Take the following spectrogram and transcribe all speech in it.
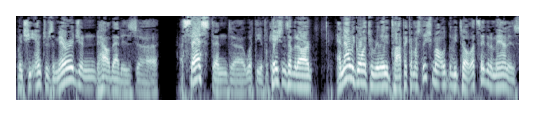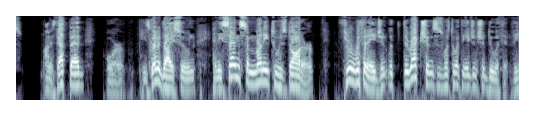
when she enters a marriage and how that is uh, assessed and uh, what the implications of it are. And now we go on to a related topic. Let's say that a man is on his deathbed or he's going to die soon and he sends some money to his daughter through with an agent with directions as to what the agent should do with it. The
